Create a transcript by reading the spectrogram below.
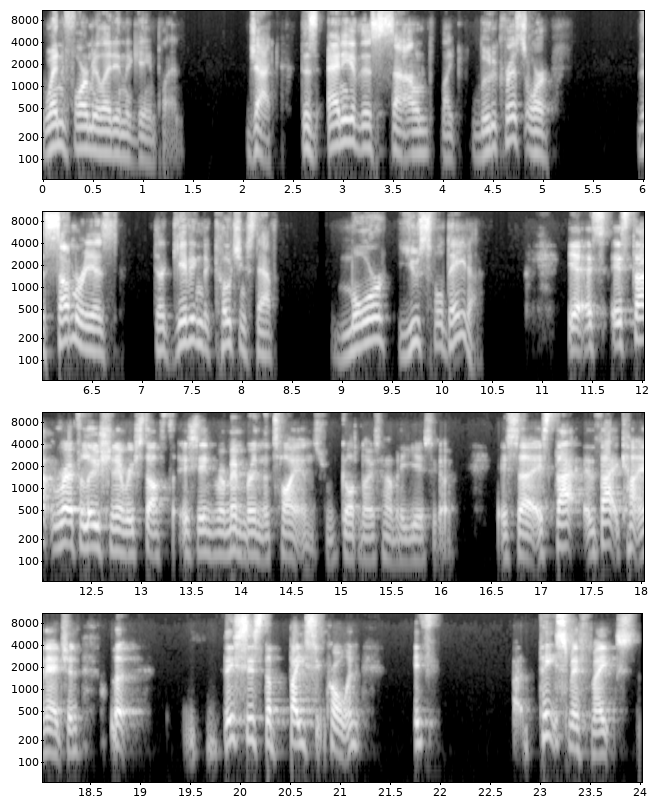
when formulating the game plan. Jack, does any of this sound like ludicrous or the summary is they're giving the coaching staff more useful data? Yeah, it's it's that revolutionary stuff that is in remembering the Titans from God knows how many years ago. It's uh, it's that that cutting edge. And look, this is the basic problem. If uh, Pete Smith makes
